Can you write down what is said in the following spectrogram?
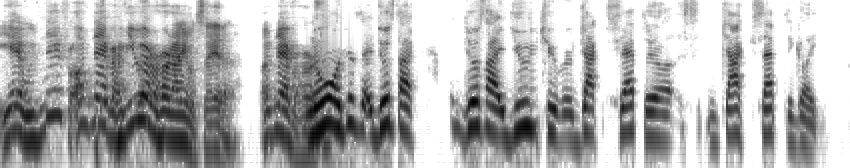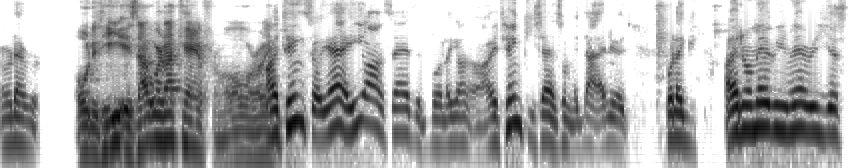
yeah, we've never, I've never. Have you ever heard anyone say that? I've never heard. no, just just that, just that YouTuber Jack Septa, Jack guy or whatever. Oh, did he? Is that where that came from? Oh, all right. I think so. Yeah, he all says it, but like I, think he said something like that. Anyways, but like I don't know, maybe maybe just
